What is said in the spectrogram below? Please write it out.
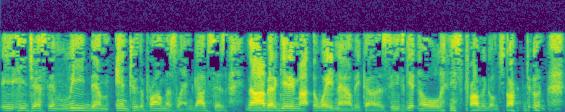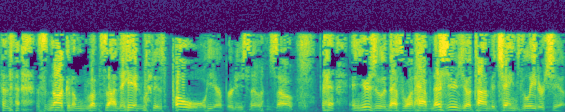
he, he just didn't lead them into the promised land. God says, no, I better get him out the way now because he's getting old and he's probably going to start doing, knocking them upside the head with his pole here pretty soon. So, and usually that's what happens. That's usually a time to change the leadership.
